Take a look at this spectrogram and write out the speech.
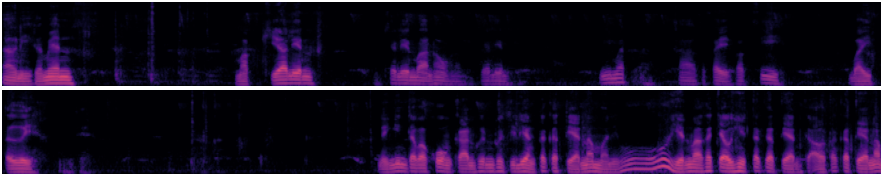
ทางนี้ก็แม่นหมักเขียเลนเขียเลนบ้านเฮาเขียเลนมีหมัดคาตะไคร้ฟักซี่ใบเตยได้ยินแต่ว่าโครงการเพิ่นเพิ่นสิเลี้ยงตะกะแตนน้ำมานี่โอ้เห็นว่าเขาเจ้าฮิตตะกะแตนก็เอาตะกะแตนน้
